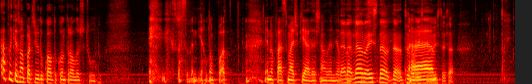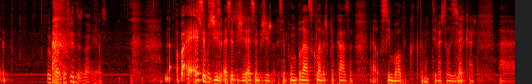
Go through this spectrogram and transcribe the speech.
a aplicação a partir do qual tu controlas tudo. Isso passa, Daniel, não pode. Eu não faço mais piadas, não, Daniel. Não, não, não, não é isso, não. não tu não viste, não viste. Só. O corta-fitas, não é? Não, opa, é, sempre giro, é sempre giro, é sempre giro. É sempre um pedaço que levas para casa, é, o simbólico que também tiveste ali Sim. a marcar. Uh,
